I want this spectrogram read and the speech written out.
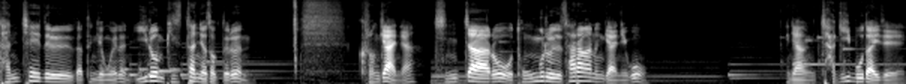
단체들 같은 경우에는 이런 비슷한 녀석들은 그런 게 아니야. 진짜로 동물을 사랑하는 게 아니고 그냥 자기보다 이제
